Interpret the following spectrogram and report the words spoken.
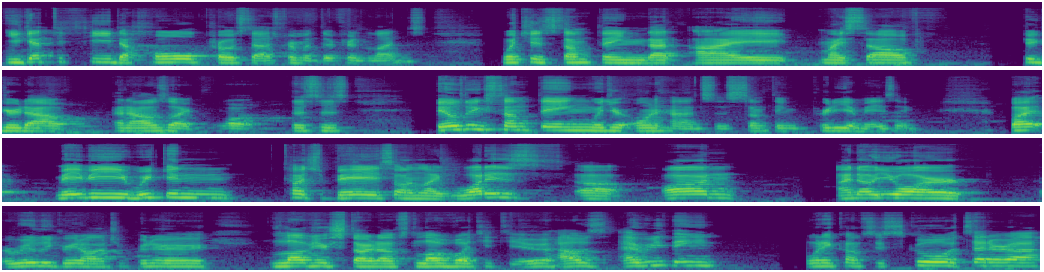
you get to see the whole process from a different lens which is something that i myself figured out and i was like whoa this is building something with your own hands is something pretty amazing but maybe we can touch base on like what is uh, on. I know you are a really great entrepreneur. Love your startups. Love what you do. How's everything when it comes to school, etc.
